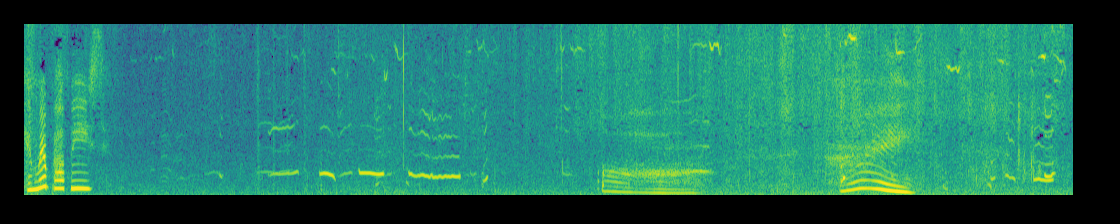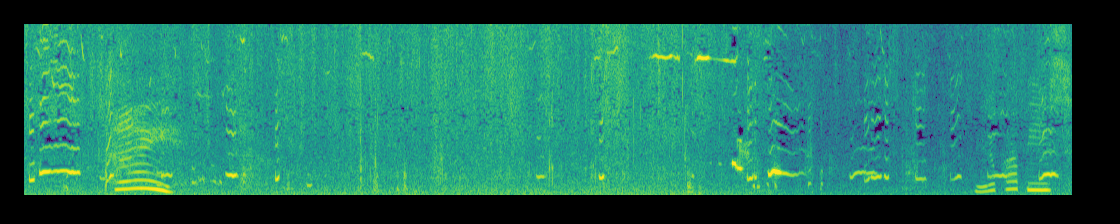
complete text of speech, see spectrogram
Come here, puppies. Oh. Hi. Hi. Little puppies.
